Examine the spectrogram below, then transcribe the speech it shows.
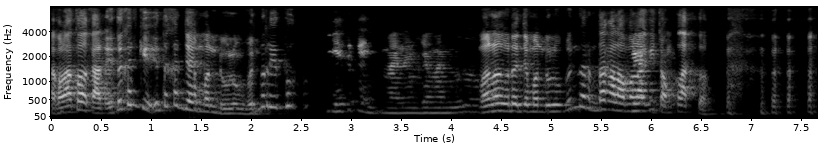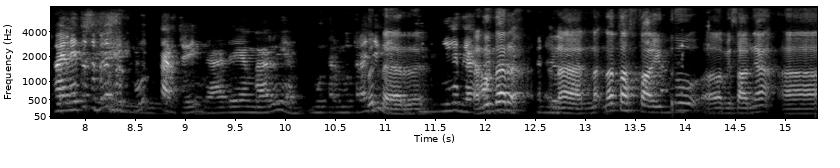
Takolato kan? Itu kan itu kan zaman dulu bener itu. Iya itu kayak mainan zaman dulu. Malah udah zaman dulu bener. Entah kalau lama Ya, lagi congklak tuh. main itu sebenarnya berputar cuy, nggak ada yang baru ya, muter-muter aja Bener. gitu. Ingat? Nanti Oh, ntar, nah, nah, nah, setelah itu eh, misalnya eh,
